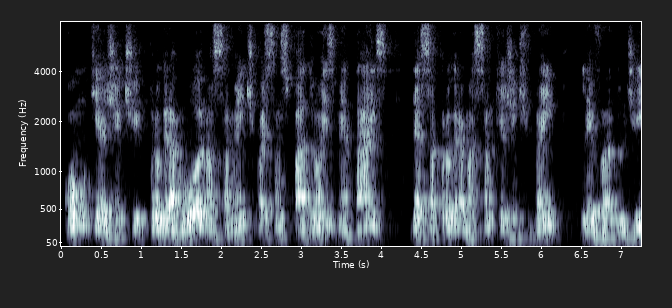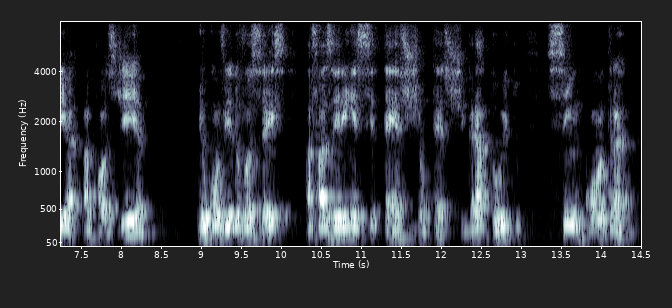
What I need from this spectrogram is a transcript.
como que a gente programou a nossa mente, quais são os padrões mentais dessa programação que a gente vem levando dia após dia, eu convido vocês a fazerem esse teste, é um teste gratuito, se encontra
